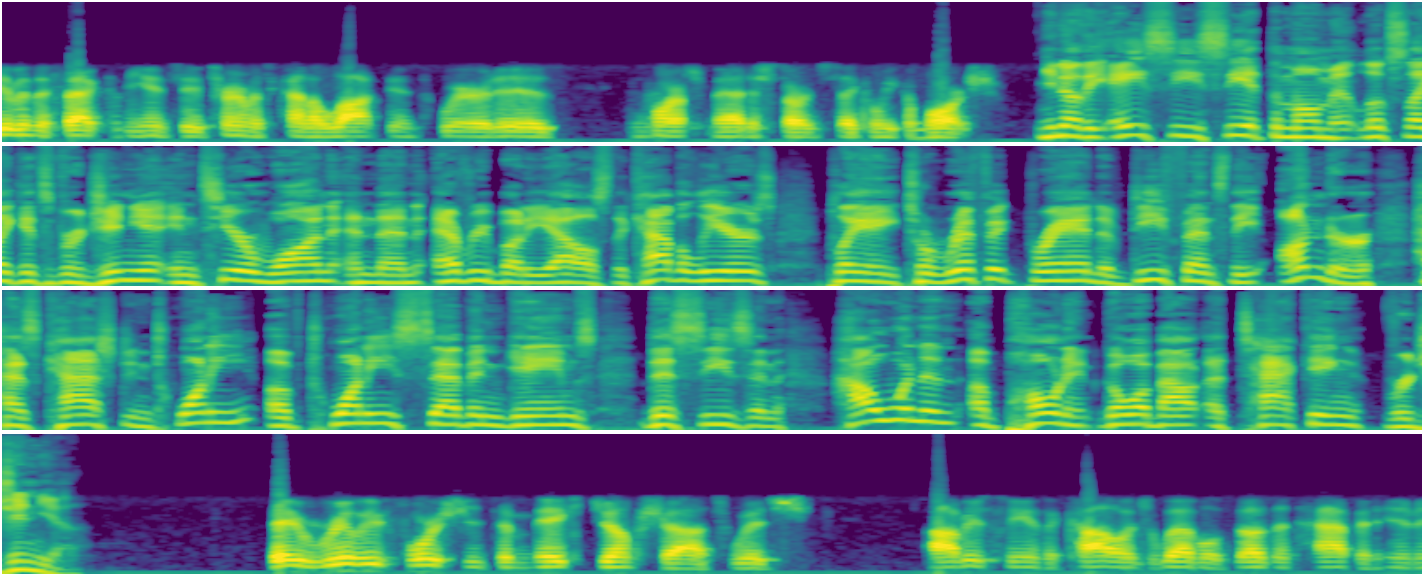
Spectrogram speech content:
given the fact that the NCAA tournament's kind of locked into where it is. March Madness starts second week of March. You know, the ACC at the moment looks like it's Virginia in tier one and then everybody else. The Cavaliers play a terrific brand of defense. The under has cashed in 20 of 27 games this season. How would an opponent go about attacking Virginia? They really force you to make jump shots, which obviously in the college level doesn't happen in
